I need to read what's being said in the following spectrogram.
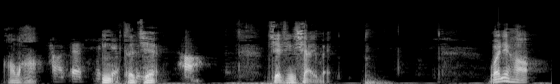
好不好？好的，谢谢。嗯再见。好。接听下一位。喂，你好，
